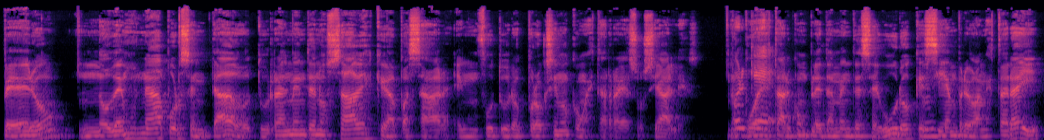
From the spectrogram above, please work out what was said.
pero no demos nada por sentado. Tú realmente no sabes qué va a pasar en un futuro próximo con estas redes sociales. No puedes estar completamente seguro que siempre van a estar ahí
